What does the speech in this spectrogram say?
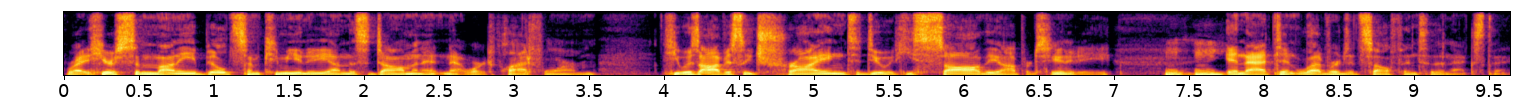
right? Here's some money, build some community on this dominant networked platform. he was obviously trying to do it. He saw the opportunity, mm-hmm. and that didn't leverage itself into the next thing.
